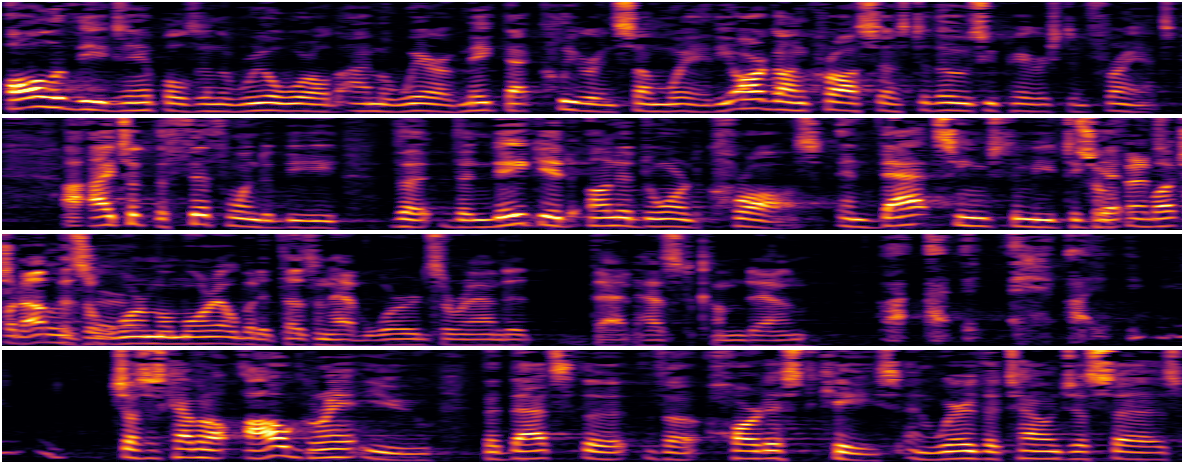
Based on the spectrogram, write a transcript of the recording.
all of the examples in the real world I'm aware of make that clear in some way. The Argonne Cross says to those who perished in France. I, I took the fifth one to be the, the naked, unadorned cross, and that seems to me to so get if that's much put up as a war memorial, but it doesn't have words around it, that has to come down. I, I, Justice Kavanaugh, I'll grant you that that's the, the hardest case, and where the town just says,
